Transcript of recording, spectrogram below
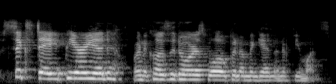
six day period. We're going to close the doors. We'll open them again in a few months.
